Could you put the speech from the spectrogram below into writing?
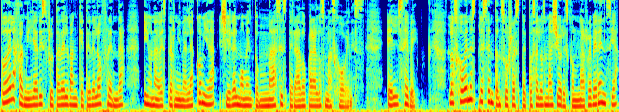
toda la familia disfruta del banquete de la ofrenda y una vez termina la comida llega el momento más esperado para los más jóvenes, el ve. Los jóvenes presentan sus respetos a los mayores con una reverencia,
